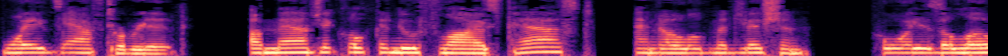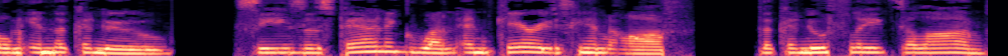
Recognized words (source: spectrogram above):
wades after it. A magical canoe flies past, an old magician, who is alone in the canoe, seizes Paniguan and carries him off. The canoe fleets along,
